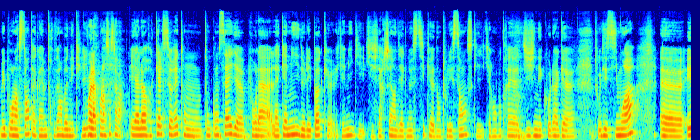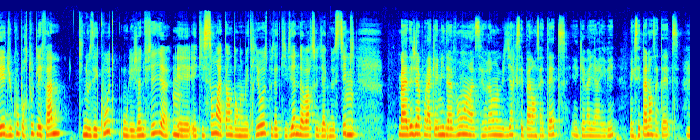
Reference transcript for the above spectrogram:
mais pour l'instant, tu as quand même trouvé un bon équilibre. Voilà, pour l'instant, ça va. Et alors, quel serait ton, ton conseil pour la, la Camille de l'époque, la Camille qui, qui, cherchait un diagnostic dans tous les sens, qui, qui rencontrait 10 gynécologues tous les six mois, et du coup, pour toutes les femmes qui nous écoutent, ou les jeunes filles, mm. et, qui sont atteintes d'endométriose, peut-être qui viennent d'avoir ce diagnostic, mm. Bah déjà pour la Camille d'avant, euh, c'est vraiment de lui dire que c'est pas dans sa tête et qu'elle va y arriver, mais que c'est pas dans sa tête. Mm.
